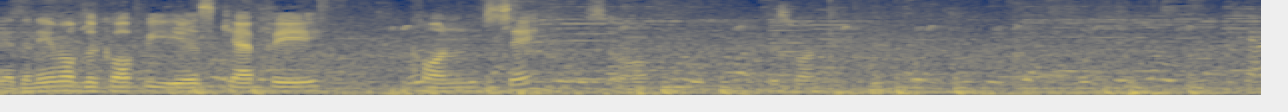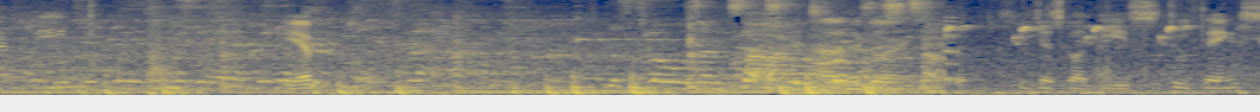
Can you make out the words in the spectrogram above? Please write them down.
yeah, the name of the coffee is Cafe Conce. So this one. Yep. How's it going? We just got these two things.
